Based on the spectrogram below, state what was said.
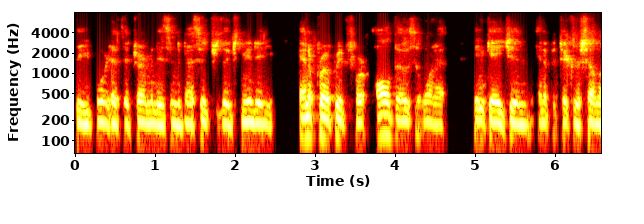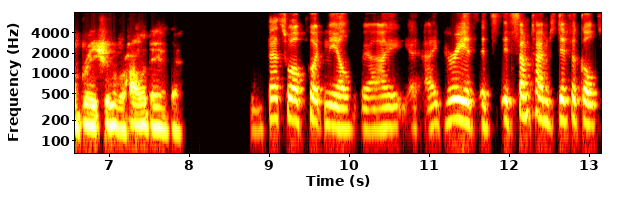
the board has determined is in the best interest of the community and appropriate for all those that want to engage in in a particular celebration or holiday event. That's well put, Neil. I I agree. It's it's, it's sometimes difficult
